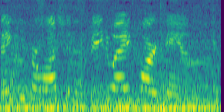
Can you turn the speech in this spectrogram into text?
Thank you for watching Speedway Car Cams.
